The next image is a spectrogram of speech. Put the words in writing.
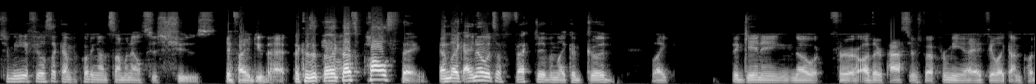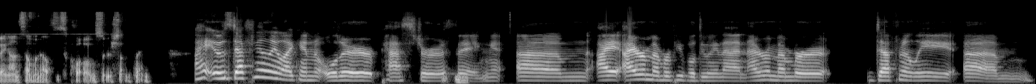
to me it feels like I'm putting on someone else's shoes if I do that because it, Yeah. like that's Paul's thing, and like I know it's effective and like a good like beginning note for other pastors, but for me, I feel like I'm putting on someone else's clothes or something. I, it was definitely like an older pastor Mhm. thing. Um, I I remember people doing that, and I remember definitely. Um,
